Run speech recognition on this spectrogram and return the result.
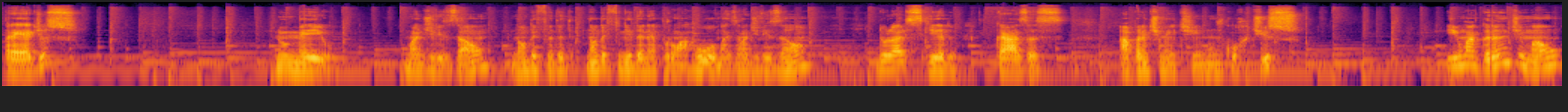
prédios, no meio uma divisão não definida, não definida né, por uma rua, mas é uma divisão. Do lado esquerdo, casas aparentemente num cortiço e uma grande mão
